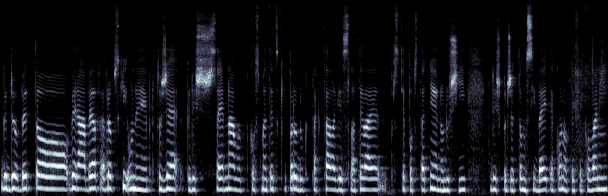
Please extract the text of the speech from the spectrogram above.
kdo by to vyráběl v Evropské unii, protože když se jedná o kosmetický produkt, tak ta legislativa je prostě podstatně jednodušší, když, protože to musí být jako notifikovaný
